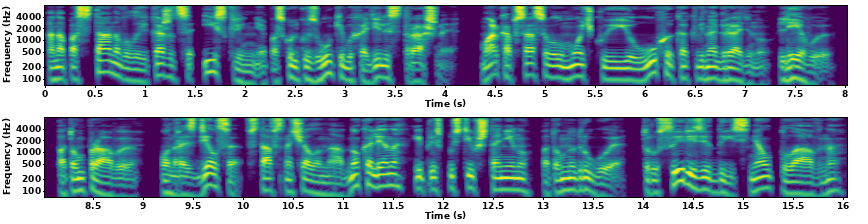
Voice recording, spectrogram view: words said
Она постановала и, кажется, искренне, поскольку звуки выходили страшные. Марк обсасывал мочку ее уха, как виноградину, левую, потом правую. Он разделся, встав сначала на одно колено и приспустив штанину, потом на другое. Трусы резиды снял плавно,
